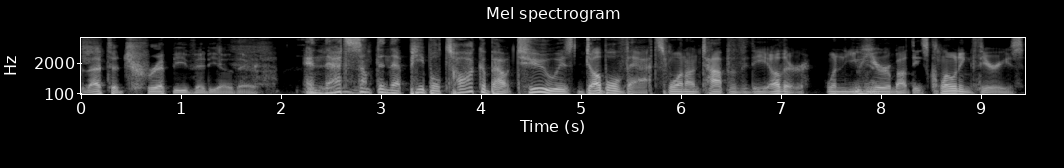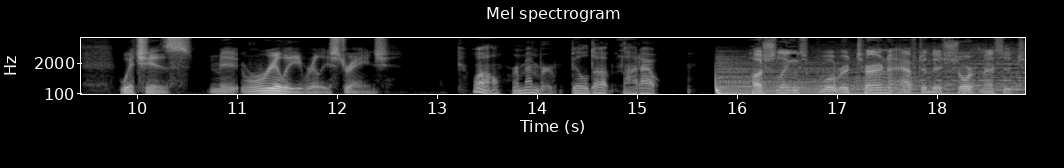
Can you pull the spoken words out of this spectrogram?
That's a trippy video there. And that's something that people talk about too is double VATs, one on top of the other, when you Mhm. hear about these cloning theories, which is really, really strange. well, remember, build up, not out. Hushlings will return after this short message.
